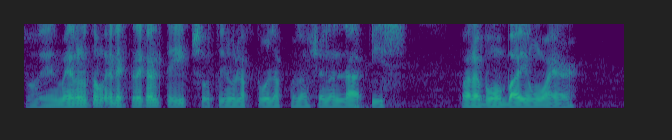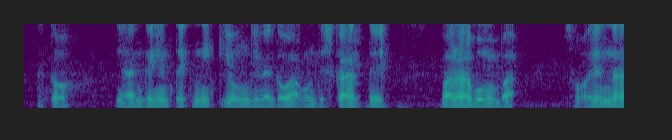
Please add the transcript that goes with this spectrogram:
So, ayan. Meron tong electrical tape. So, tinulak-tulak ko lang siya ng lapis para bumaba yung wire. Ito. Yan. Ganyan technique yung ginagawa kong diskarte para bumaba. So, ayan na.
